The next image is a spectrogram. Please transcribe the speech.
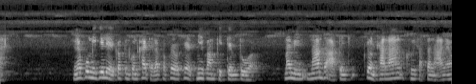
นะแล้วผู้มีกิเลสก็เป็นคนไข้แต่ละประเภทมีความผิดเต็มตัว ไม่มีน้ำสะอาดเป็นเครื่องชาล้างคือศาสนาแล้ว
